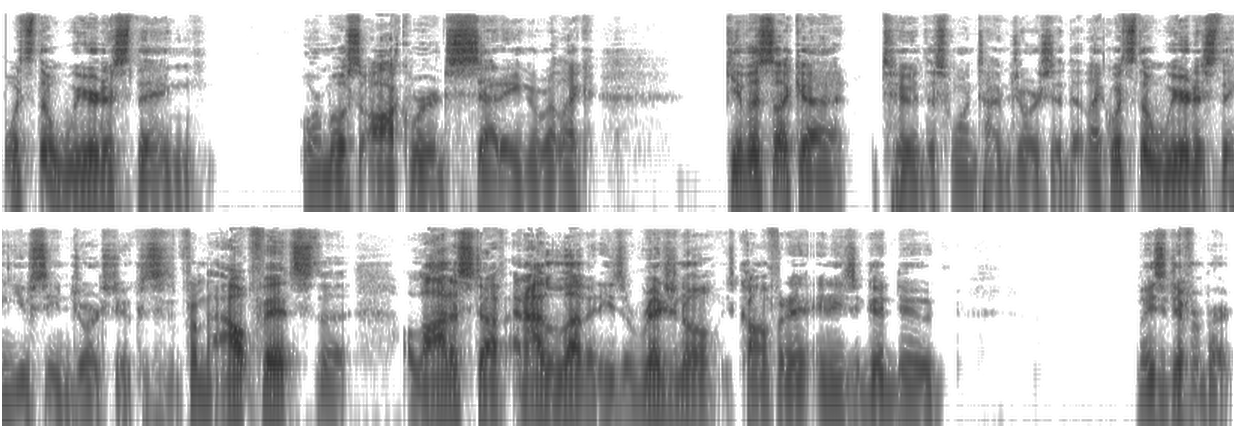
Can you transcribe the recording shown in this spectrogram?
What's the weirdest thing or most awkward setting or what like give us like a dude, this one time George did that. Like, what's the weirdest thing you've seen George do? Because from the outfits, the a lot of stuff, and I love it. He's original, he's confident, and he's a good dude. But he's a different bird.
